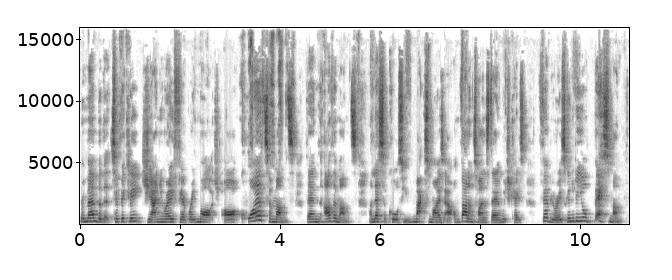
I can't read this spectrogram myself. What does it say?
Remember that typically January, February, March are quieter months than other months, unless, of course, you maximize out on Valentine's Day, in which case February is going to be your best month.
